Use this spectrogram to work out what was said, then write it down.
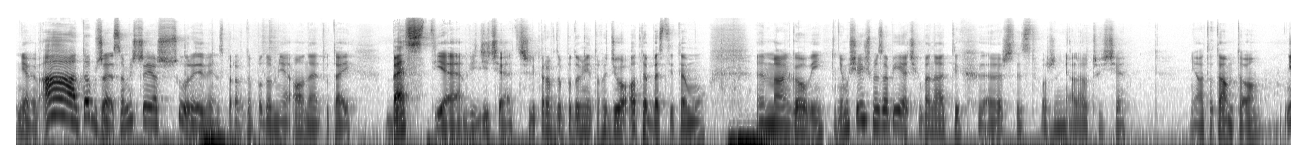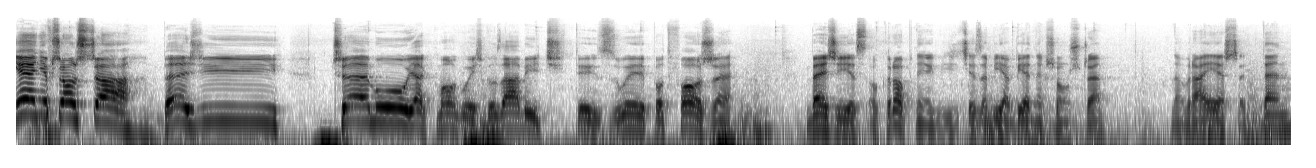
Nie wiem. A, dobrze, są jeszcze jaszczury, więc prawdopodobnie one tutaj bestie, widzicie? Czyli prawdopodobnie to chodziło o te bestie temu e, magowi. Nie musieliśmy zabijać chyba nawet tych reszty stworzeń, ale oczywiście nie ma to tamto. Nie, nie chrząszcza! Bezi! Czemu? Jak mogłeś go zabić? Ty zły potworze! Bezi jest okropny, jak widzicie. Zabija biedne chrząszcze. Dobra, jeszcze ten.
